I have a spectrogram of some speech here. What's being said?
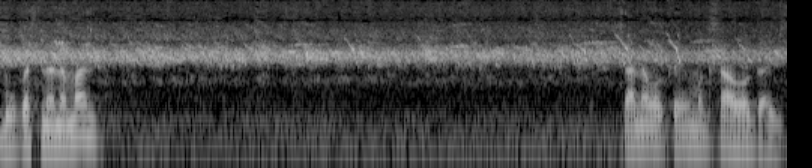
Bukas na naman sana wag kayong magsawa guys.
